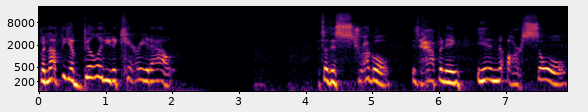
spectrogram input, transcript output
but not the ability to carry it out. And so this struggle is happening in our soul.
